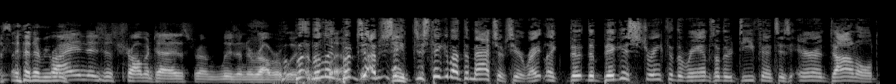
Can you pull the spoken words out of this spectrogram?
I say that every week. Brian is just traumatized from losing to Robert Woods. But, in but, look, but. I'm just saying, just think about the matchups here, right? Like the, the biggest strength of the Rams on their defense is Aaron Donald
